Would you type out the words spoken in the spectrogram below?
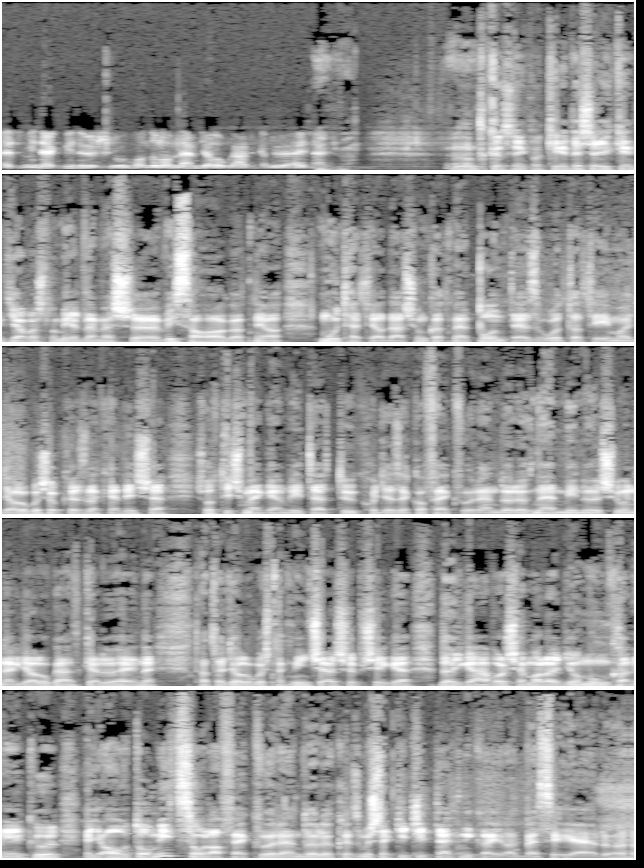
ez minek minősül. Gondolom nem gyalogátkelő helynek. Köszönjük a kérdést. Egyébként javaslom érdemes visszahallgatni a múlt heti adásunkat, mert pont ez volt a téma a gyalogosok közlekedése, és ott is megemlítettük, hogy ezek a fekvő rendőrök nem minősülnek gyalogátkelőhelynek, tehát a gyalogosnak nincs elsőbsége, de hogy Gábor sem maradjon munkanélkül, egy autó mit szól a fekvő rendőrökhöz? Most egy kicsit technikailag beszélj erről.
